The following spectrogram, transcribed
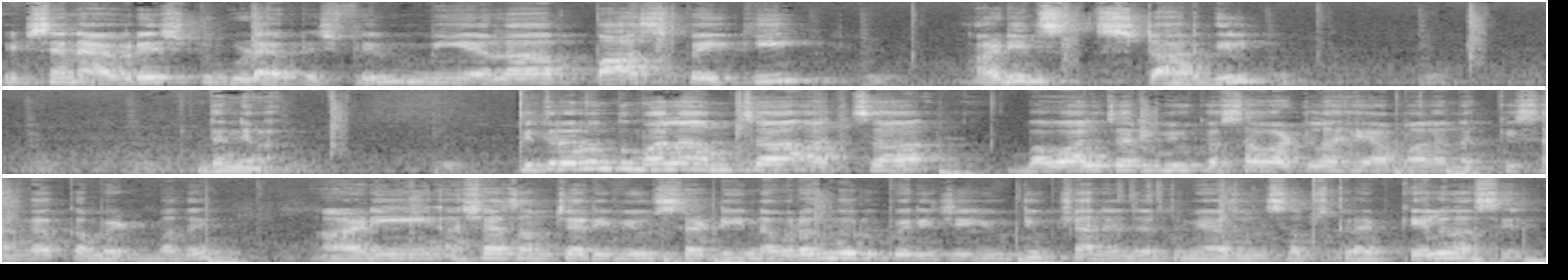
It's an average to good average film मी याला पाचपैकी अडीच स्टार देईल. धन्यवाद. मित्रांनो तुम्हाला आमचा आजचा बवालचा रिव्ह्यू कसा वाटला हे आम्हाला नक्की सांगा कमेंटमध्ये. आणि अशाच आमच्या रिव्ह्यूजसाठी नवरंग रुपेरीचे यूट्यूब चॅनल जर तुम्ही अजून सबस्क्राईब केलं नसेल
